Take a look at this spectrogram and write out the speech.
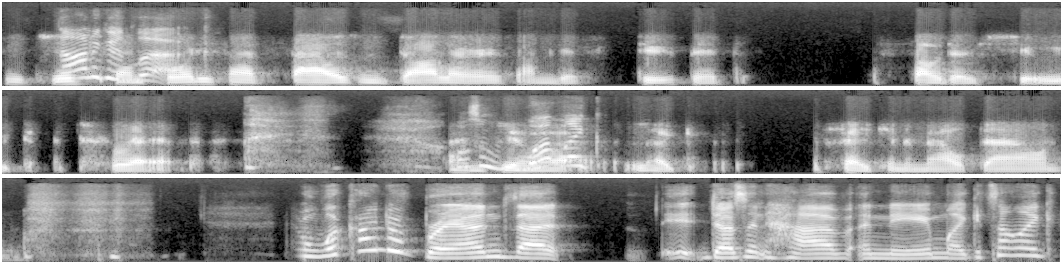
You just not a good look. Forty-five thousand dollars on this stupid photo shoot trip. also, what like like faking a meltdown? and what kind of brand that it doesn't have a name? Like it's not like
